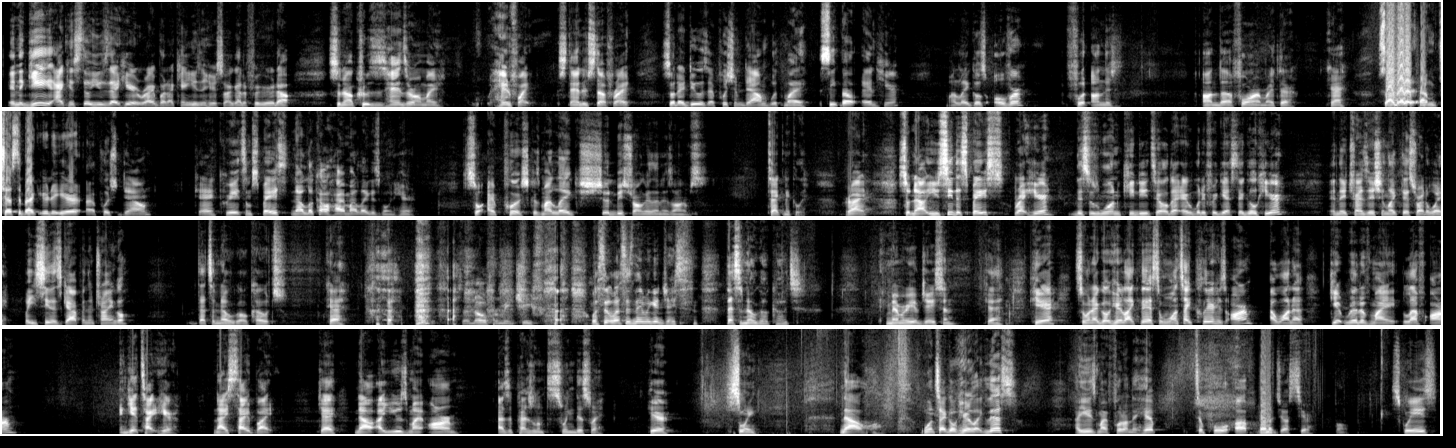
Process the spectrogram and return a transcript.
In the gi, I can still use that here, right? But I can't use it here, so I got to figure it out. So now Cruz's hands are on my hand fight, standard stuff, right? So what I do is I push him down with my seatbelt end here. My leg goes over, foot on the on the forearm right there. Okay. So I got it. I'm chested back ear to ear. I push down. Okay, create some space. Now look how high my leg is going here. So I push because my leg should be stronger than his arms, technically, right? So now you see the space right here. This is one key detail that everybody forgets. They go here and they transition like this right away. But you see this gap in the triangle? That's a no-go, coach. Okay? It's a no for me, Chief. what's, the, what's his name again? Jason. That's a no-go, coach. Memory of Jason. Okay. Here. So when I go here like this, and once I clear his arm, I want to get rid of my left arm and get tight here. Nice tight bite. Okay. Now I use my arm as a pendulum to swing this way. Here, swing. Now, once I go here like this, I use my foot on the hip to pull up and adjust here. Boom. Squeeze.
